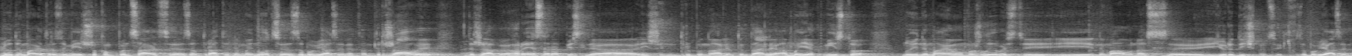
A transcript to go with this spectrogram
Люди мають розуміти, що компенсація за втратене майно це зобов'язання там держави, держави агресора після рішень трибуналів і так далі. А ми, як місто, ну і не маємо можливості, і нема у нас е, юридично цих зобов'язань.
